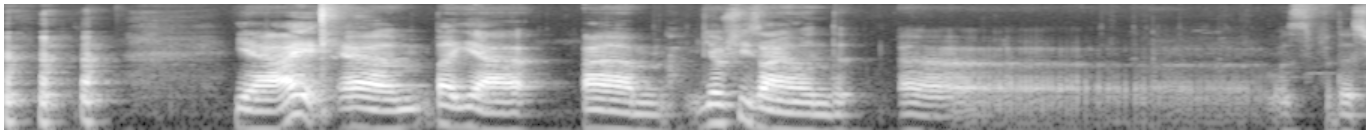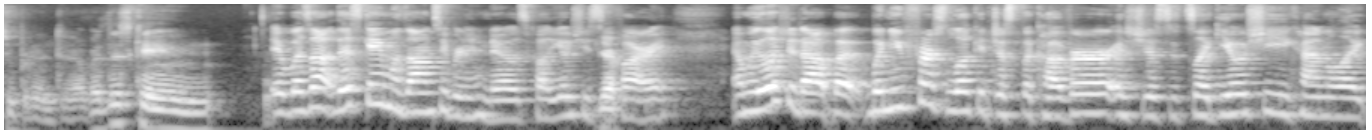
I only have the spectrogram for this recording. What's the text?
yeah, I. Um, but yeah, um, Yoshi's Island uh, was for the Super Nintendo, but this game. It was on. This game was on Super Nintendo. It's called Yoshi Yep. Safari, and we looked it up. But when you first look at just the cover, it's just it's like Yoshi kind of like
